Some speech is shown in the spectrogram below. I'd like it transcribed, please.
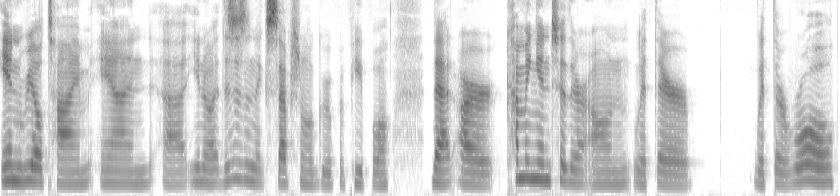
in real time. And, uh, you know, this is an exceptional group of people that are coming into their own with their with their role.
